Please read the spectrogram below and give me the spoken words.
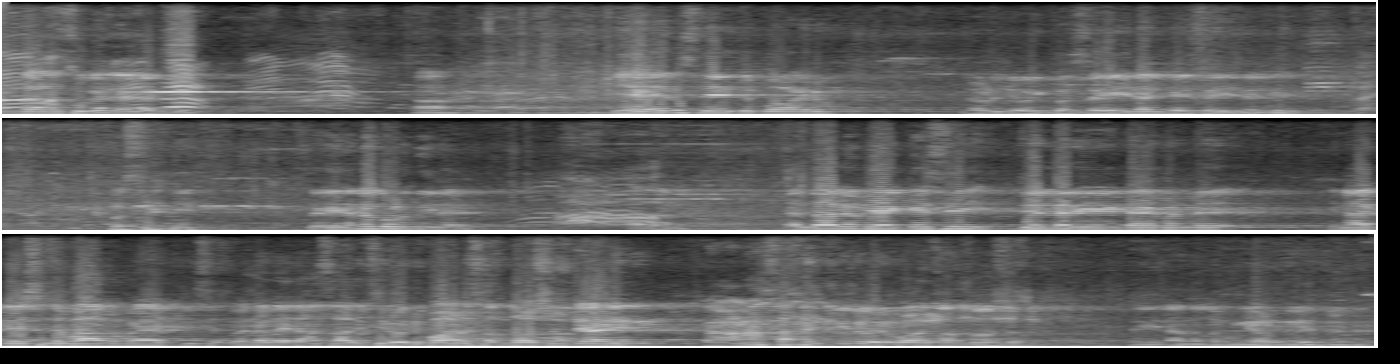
എന്താണ് സുഖല്ലേ എല്ലാവർക്കും? ആ. ഏത് സ്റ്റേജിൽ പോയാലും എന്നോട് ചോദിക്കും സെയിലല്ലേ സെയിലല്ലേ ഇപ്പൊ സെയി- സെയിലിനെ കൊടുന്നില്ലേ അതാണ്. എന്തായാലും A K C jewellery diamond ഇനാഗ്രേഷന്റെ ഭാഗമായിട്ട് വരെ വരാൻ സാധിച്ചതിൽ ഒരുപാട് സന്തോഷം. എല്ലാവരും കാണാൻ സാധിച്ചതിൽ ഒരുപാട് സന്തോഷം. സെയിലാന്നുള്ള പുള്ളി അവിടെ വരുന്നുണ്ട്.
